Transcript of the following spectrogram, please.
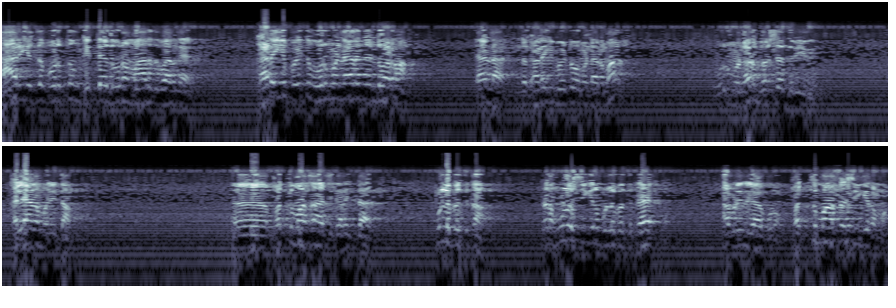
காரியத்தை பொறுத்தும் கிட்டே தூரம் மாறுது பாருங்க. கடைக்கு போயிட்டு ஒரு மணி நேரம் சென்று வர்றான். ஏண்டா இந்த கடைக்கு போயிட்டு ஒரு மணி நேரமா? ஒரு மணி நேரம் பெருசா தெரியுது. கல்யாணம் பண்ணிட்டான். பத்து மாசம் ஆச்சு கரெக்டா புள்ள பெத்துட்டான். இவ்வளவு சீக்கிரம் புள்ள பெத்துட்டேன் அப்படின்னு கேட்கிறோம் பத்து மாசம் சீக்கிரமா.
